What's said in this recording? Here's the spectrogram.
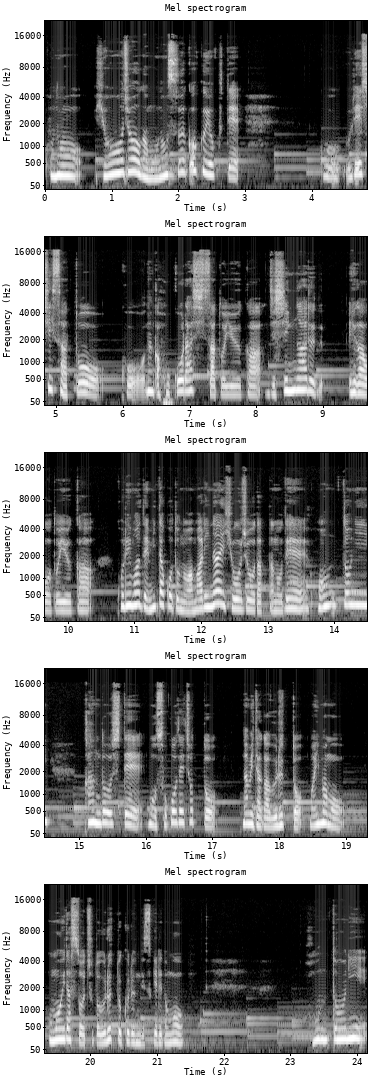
この表情がものすごく良くて、こう、嬉しさと、こう、なんか誇らしさというか、自信がある笑顔というか、これまで見たことのあまりない表情だったので、本当に感動して、もうそこでちょっと涙がうるっと、まあ今も思い出すとちょっとうるっとくるんですけれども、本当に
